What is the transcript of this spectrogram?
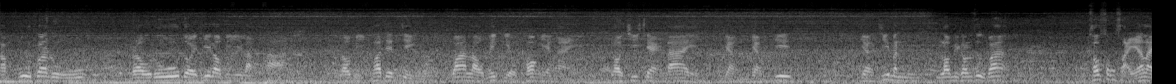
คำพูดว่ารู้ เรารู้โดยที่เรามีหลักฐาน เรามีข้อเท็จจริงว่าเราไม่เกี่ยวข้องยังไง เราชี้แจงได้อย่างอย่างที่อย่างที่มันเรามีความรู้สึกว่าเขาสงสัยอะไร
